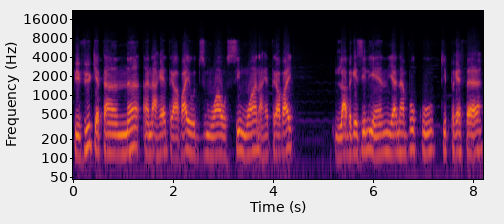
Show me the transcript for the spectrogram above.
puis vu qu'elle est un an en arrêt de travail, ou 10 mois, ou 6 mois en arrêt de travail, la brésilienne, il y en a beaucoup qui préfèrent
